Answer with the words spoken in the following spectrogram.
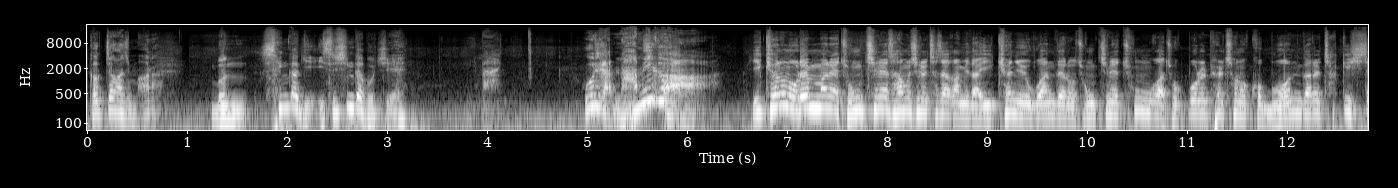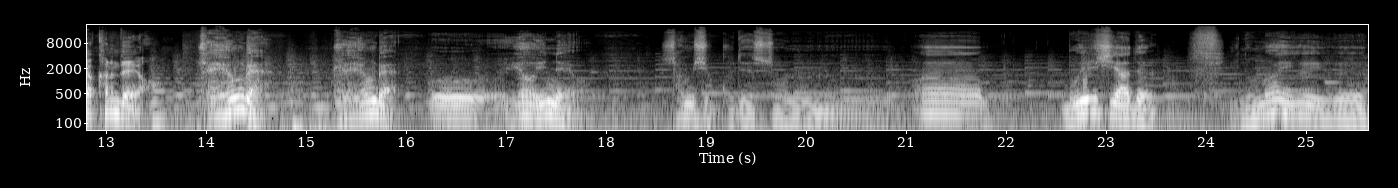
걱정하지 마라. 뭔 생각이 있으신가 보지 우리가 남이가 이현은 오랜만에 종친의 사무실을 찾아갑니다. 이현이 요구한 대로 종친의 총무가 족보를 펼쳐놓고 무언가를 찾기 시작하는데요. 최영배, 최영배, 어, 여 있네요. 39대 손, 아, 무일씨 아들. 이놈아 이거 이거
